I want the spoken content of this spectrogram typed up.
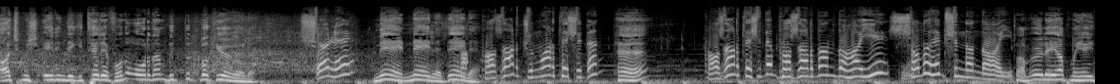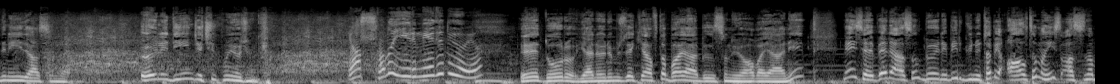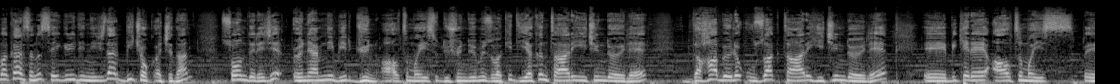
Açmış elindeki telefonu oradan bıt bıt bakıyor böyle. Şöyle Ne neyle neyle? pazar cumartesiden He pazartesi de pazardan daha iyi salı hepsinden daha iyi. tamam öyle yapmayaydın iyiydi aslında. Öyle deyince çıkmıyor çünkü. Ya salı 27 diyor ya. Evet doğru yani önümüzdeki hafta bayağı bir ısınıyor hava yani. Neyse velhasıl böyle bir günü tabii 6 Mayıs aslına bakarsanız sevgili dinleyiciler birçok açıdan son derece önemli bir gün. 6 Mayıs'ı düşündüğümüz vakit yakın tarih için de öyle. Daha böyle uzak tarih için de öyle. Ee, bir kere 6 Mayıs e,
